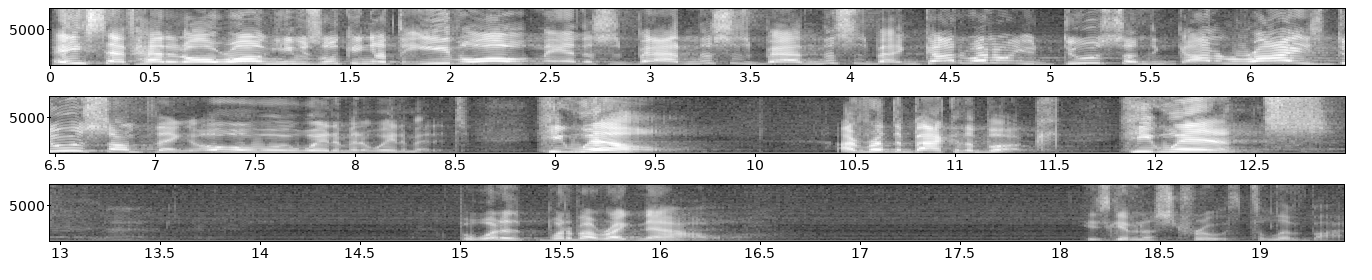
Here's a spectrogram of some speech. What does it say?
Asaph had it all wrong. He was looking at the evil. Oh, man, this is bad, and this is bad, and this is bad. God, why don't you do something? God, arise, do something. Oh, wait a minute, wait a minute. He will. I've read the back of the book. He wins. But what, is, what about right now? He's given us truth to live by.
